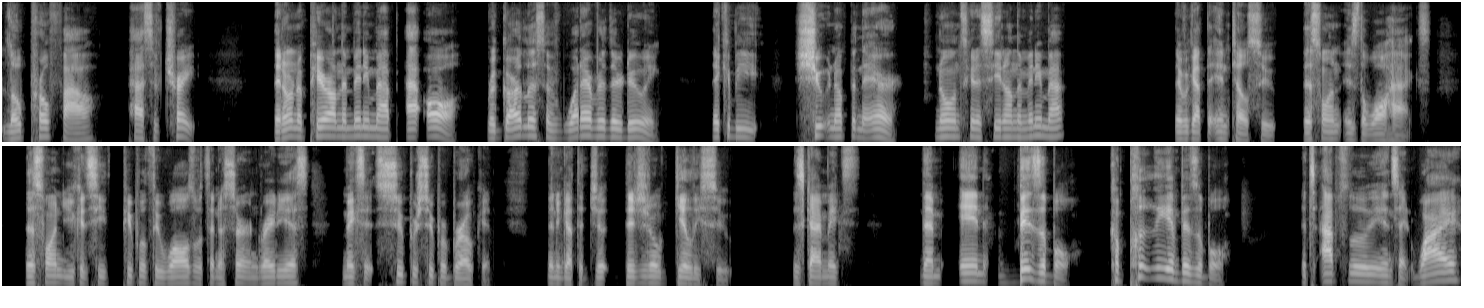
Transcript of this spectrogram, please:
low profile passive trait. They don't appear on the minimap at all, regardless of whatever they're doing. They could be shooting up in the air. No one's going to see it on the minimap. Then we got the intel suit. This one is the wall hacks. This one, you can see people through walls within a certain radius. Makes it super, super broken. Then you got the digital ghillie suit. This guy makes them invisible. Completely invisible. It's absolutely insane. Why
